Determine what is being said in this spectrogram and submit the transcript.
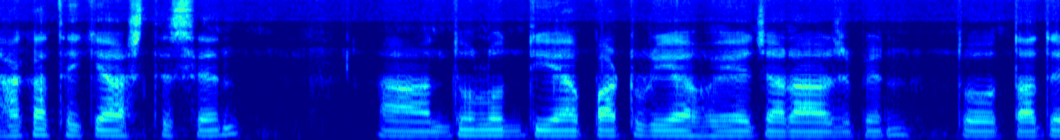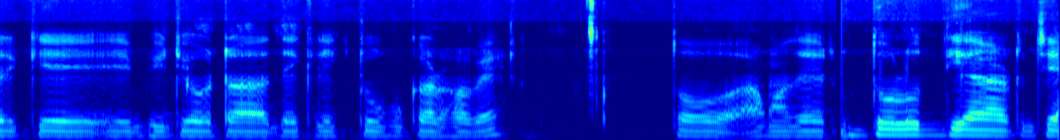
ঢাকা থেকে আসতেছেন দৌলতদিয়া, পাটুরিয়া হয়ে যারা আসবেন, তো তাদেরকে এই ভিডিওটা দেখলে একটু উপকার হবে। তো আমাদের দৌলতদিয়ার যে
